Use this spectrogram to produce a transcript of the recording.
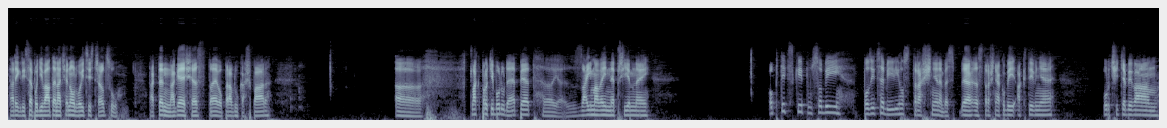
tady když se podíváte na černou dvojici střelců, tak ten na G6 to je opravdu kašpar. Uh, tlak proti bodu D5 uh, je zajímavý, nepříjemný. Opticky působí pozice bílého strašně nebez, eh, strašně jakoby aktivně. Určitě by vám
